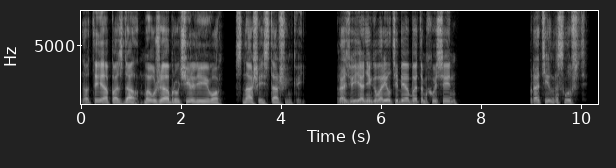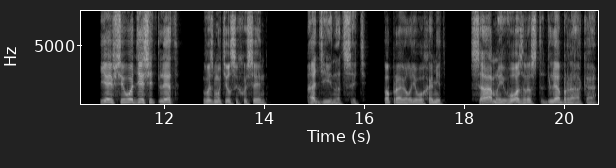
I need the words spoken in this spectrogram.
Но ты опоздал. Мы уже обручили его с нашей старшенькой. Разве я не говорил тебе об этом, Хусейн? Противно слушать. Ей всего десять лет, — возмутился Хусейн. Одиннадцать, — поправил его Хамид. Самый возраст для брака.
